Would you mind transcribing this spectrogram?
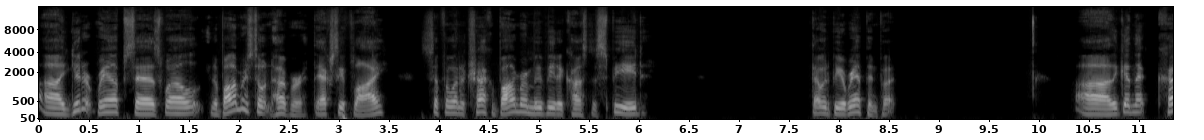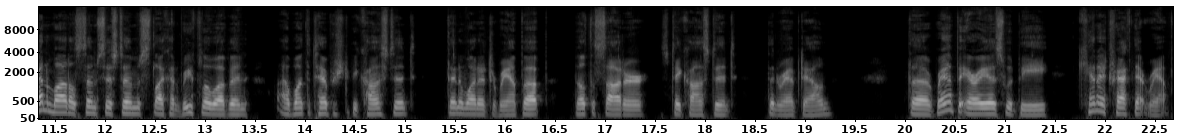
Uh, unit ramp says, well, you know, bombers don't hover, they actually fly. So if I want to track a bomber moving at a constant speed, that would be a ramp input. Uh, again, that kind of models some systems, like on reflow oven, I want the temperature to be constant, then I want it to ramp up, melt the solder, stay constant, then ramp down. The ramp areas would be, can I track that ramp?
